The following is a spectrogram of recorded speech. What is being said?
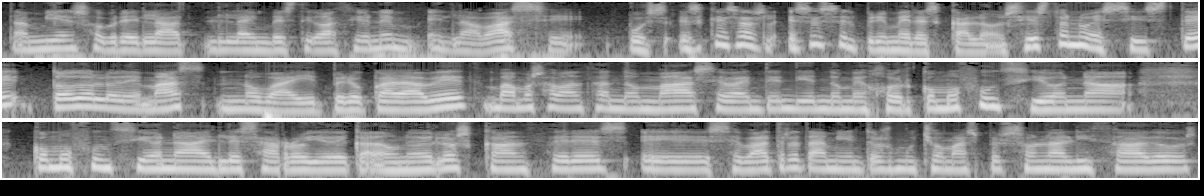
también sobre la, investigación en, en la base pues es que ese es el primer escalón. Si esto no existe, todo lo demás no va a ir, pero cada vez vamos avanzando más, se va entendiendo mejor cómo funciona, cómo funciona el desarrollo de cada uno de los cánceres, eh, se va a tratamientos mucho más personalizados.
